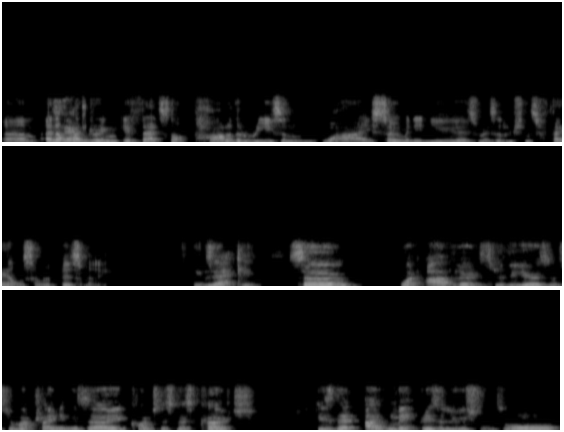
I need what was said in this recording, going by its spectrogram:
Um, and I'm wondering if that's not part of the reason why so many New Year's resolutions fail so abysmally. Exactly. So, what I've learned through the years and through my training as a consciousness coach is that unmet resolutions or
